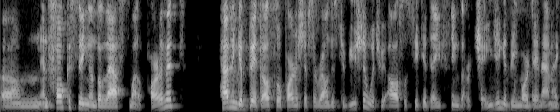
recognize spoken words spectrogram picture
um, and focusing on the last mile part of it. Having a bit also partnerships around distribution, which we also see today things are changing and being more dynamic,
